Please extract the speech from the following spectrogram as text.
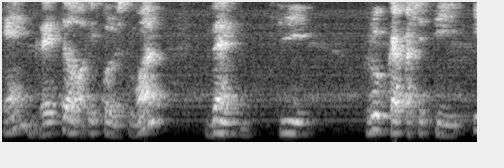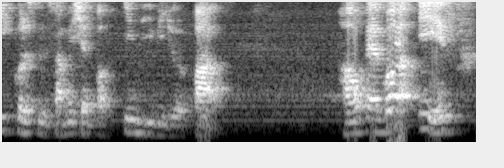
okay, greater or equals to 1, then the group capacity equals to summation of individual parts. However, if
